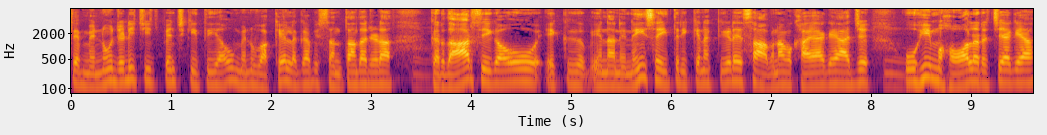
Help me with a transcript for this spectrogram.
ਤੇ ਮੈਨੂੰ ਜਿਹੜੀ ਚੀਜ਼ ਪਿੰਚ ਕੀਤੀ ਆ ਉਹ ਮੈਨੂੰ ਵਾਕਿਆ ਲੱਗਾ ਵੀ ਸੰਤਾਂ ਦਾ ਜਿਹੜਾ ਕਿਰਦਾਰ ਸੀਗਾ ਉਹ ਇੱਕ ਇਹਨਾਂ ਨੇ ਨਹੀਂ ਸਹੀ ਤਰੀਕੇ ਨਾਲ ਕਿਹੜੇ ਹਿਸਾਬ ਨਾਲ ਵਿਖਾਇਆ ਗਿਆ ਅੱਜ ਉਹੀ ਮਾਹੌਲ ਰਚਿਆ ਗਿਆ।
